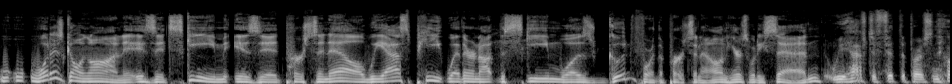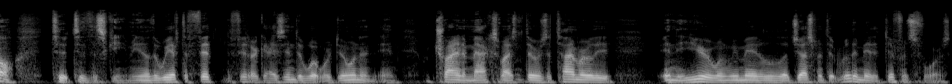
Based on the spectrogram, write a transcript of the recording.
what is going on? Is it scheme? Is it personnel? We asked Pete whether or not the scheme was good for the personnel, and here's what he said: We have to fit the personnel to, to the scheme. You know that we have to fit fit our guys into what we're doing, and, and we're trying to maximize. There was a time early in the year when we made a little adjustment that really made a difference for us,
